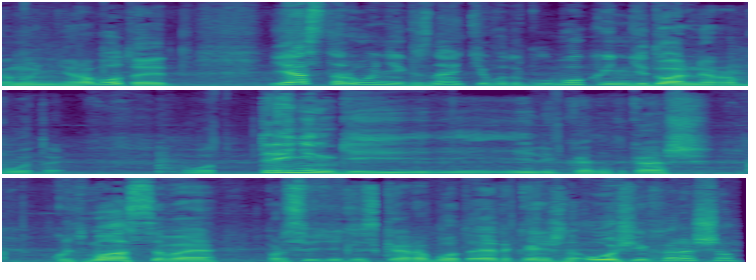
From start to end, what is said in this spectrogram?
оно не работает. Я сторонник, знаете, вот глубокой индивидуальной работы. Вот, тренинги или какая-то такая культмассовая просветительская работа, это, конечно, очень хорошо,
